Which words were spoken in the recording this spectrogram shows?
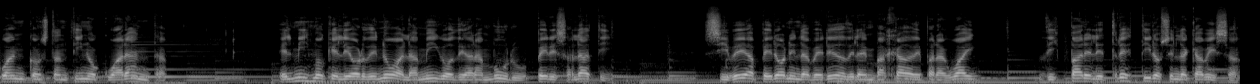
Juan Constantino Cuaranta, el mismo que le ordenó al amigo de Aramburu, Pérez Alati, si ve a Perón en la vereda de la Embajada de Paraguay, dispárele tres tiros en la cabeza.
